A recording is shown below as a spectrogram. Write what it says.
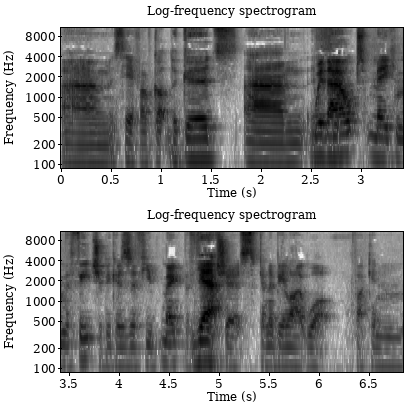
Um, see if I've got the goods. Um, without making the feature, because if you make the Yeah. feature, it's going to be like what fucking.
